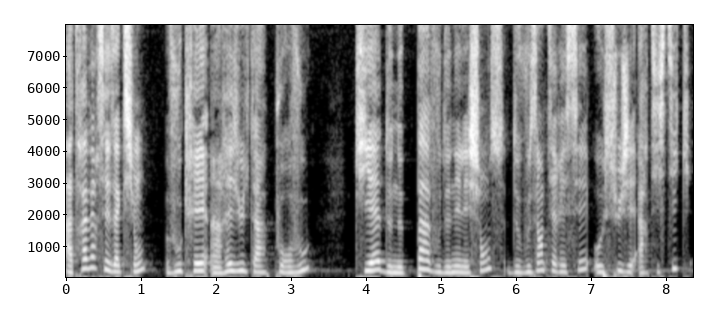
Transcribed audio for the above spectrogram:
À travers ces actions, vous créez un résultat pour vous qui est de ne pas vous donner les chances de vous intéresser au sujet artistique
